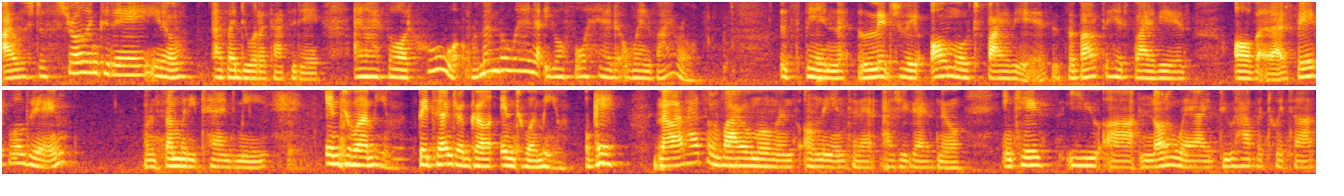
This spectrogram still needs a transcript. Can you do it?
I was just strolling today, you know, as I do on a Saturday, and I thought, who, remember when your forehead went viral? it's been literally almost five years. It's about to hit five years of that fateful day when somebody turned me into a meme. They turned your girl into a meme, okay? Now, I've had some viral moments on the internet, as you guys know. In case you are not aware, I do have a Twitter,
